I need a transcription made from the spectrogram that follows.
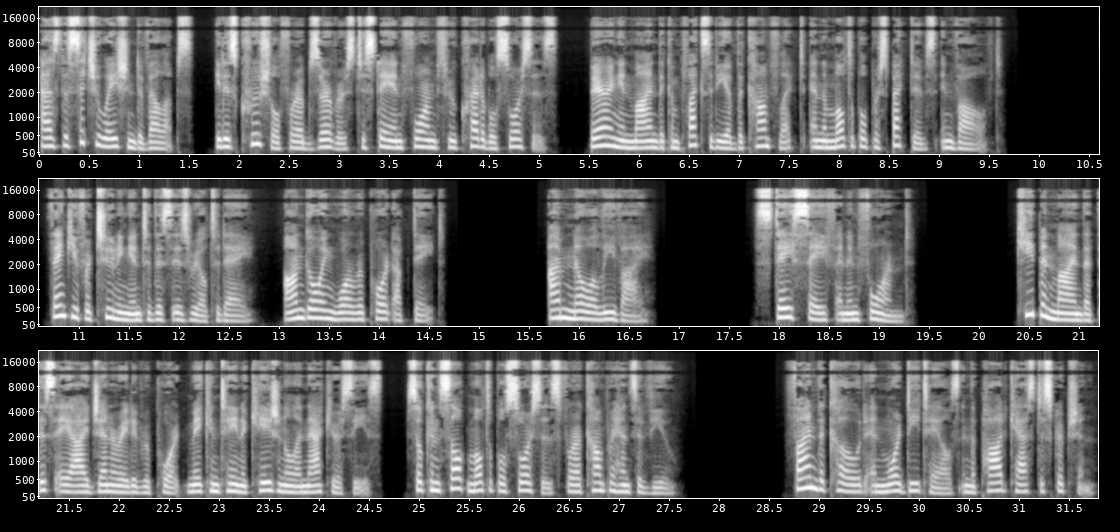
As the situation develops, it is crucial for observers to stay informed through credible sources, bearing in mind the complexity of the conflict and the multiple perspectives involved. Thank you for tuning in to this Israel Today, ongoing war report update. I'm Noa Levi. Stay safe and informed. Keep in mind that this AI generated report may contain occasional inaccuracies, so consult multiple sources for a comprehensive view. Find the code and more details in the podcast description.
